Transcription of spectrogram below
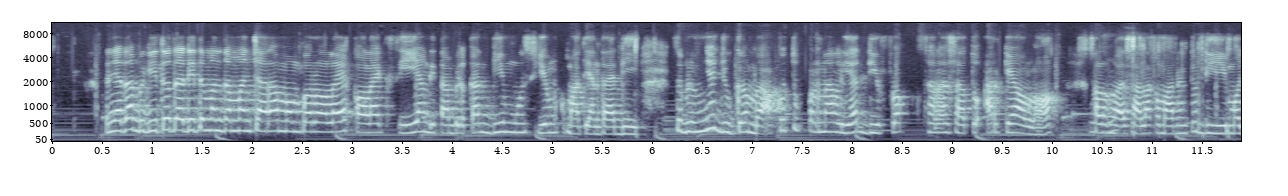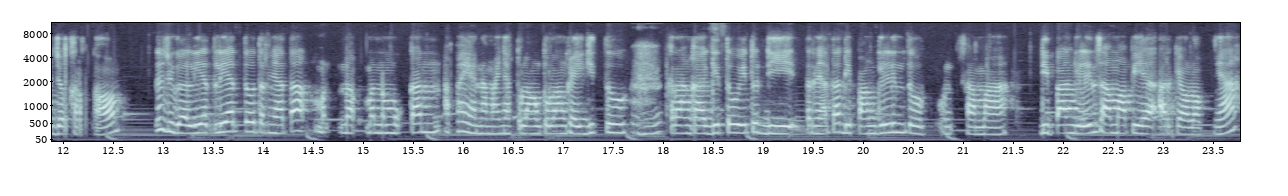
Ternyata begitu tadi teman-teman cara memperoleh koleksi yang ditampilkan di Museum Kematian tadi. Sebelumnya juga Mbak, aku tuh pernah lihat di vlog salah satu arkeolog, hmm. kalau nggak salah kemarin tuh di Mojokerto, itu juga lihat-lihat tuh ternyata menemukan apa ya namanya tulang-tulang kayak gitu, hmm. kerangka gitu, itu di ternyata dipanggilin tuh sama dipanggilin sama pihak arkeolognya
